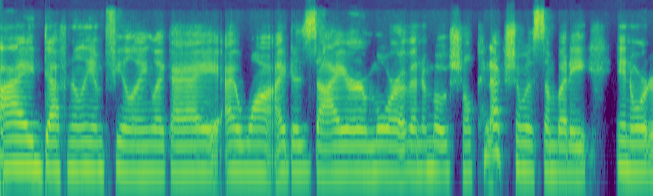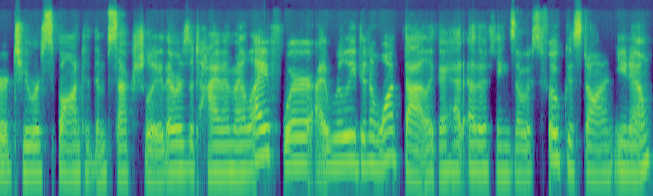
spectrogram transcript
I definitely am feeling like I I want I desire more of an emotional connection with somebody in order to respond to them sexually. There was a time in my life where I really didn't want that. Like I had other things I was focused on, you know.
